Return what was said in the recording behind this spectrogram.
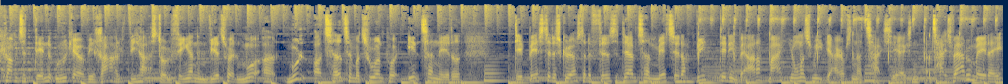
velkommen til denne udgave Viral. Vi har stukket fingrene i en virtuel mur og muld og taget temperaturen på internettet. Det bedste, det skørste og det fedeste, det har vi taget med til dig. Vi, det er din værter, mig, Jonas Emil Jacobsen og Thijs Eriksen. Og Thijs, hvad er du med i dag?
